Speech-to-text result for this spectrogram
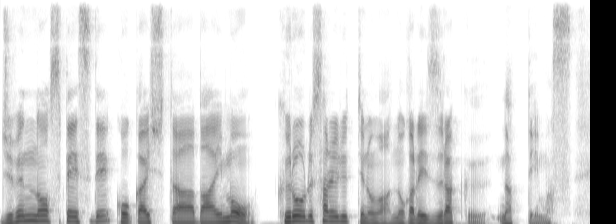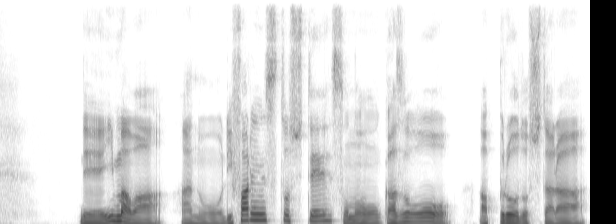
自分のスペースで公開した場合も、クロールされるっていうのは逃れづらくなっています。で、今は、あの、リファレンスとしてその画像をアップロードしたら、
